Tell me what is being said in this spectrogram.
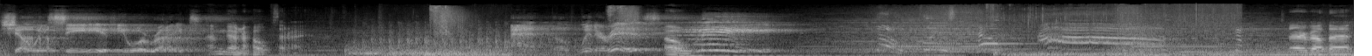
Shall we see if you were right? I'm gonna hope that I. And the winner is Oh. me. No, please help! Ah! Sorry about that.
